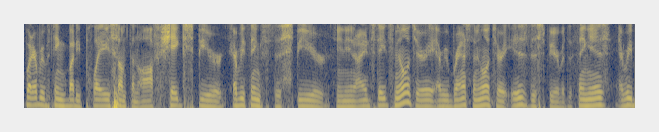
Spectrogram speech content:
but everybody plays something off. Shakespeare, everything's the spear. In the United States military, every branch of the military is the spear. But the thing is, every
